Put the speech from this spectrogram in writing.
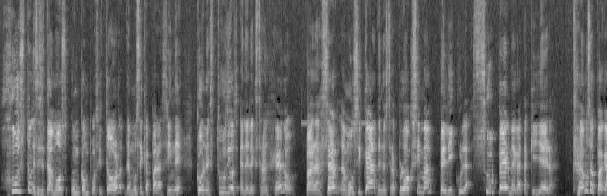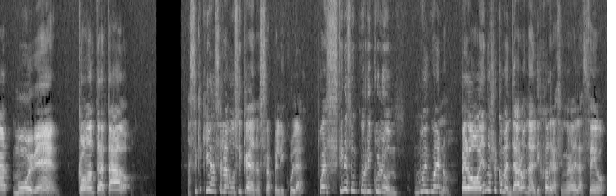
Justo necesitamos un compositor de música para cine con estudios en el extranjero para hacer la música de nuestra próxima película, super mega taquillera. Te vamos a pagar muy bien. Contratado. Así que quieres hacer la música de nuestra película? Pues tienes un currículum muy bueno. Pero ya nos recomendaron al hijo de la señora del aseo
